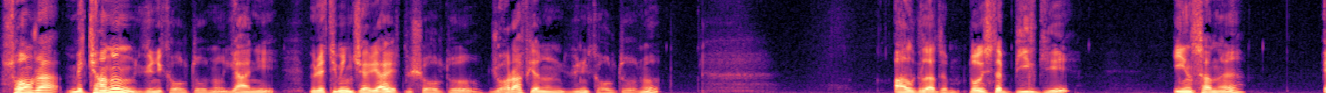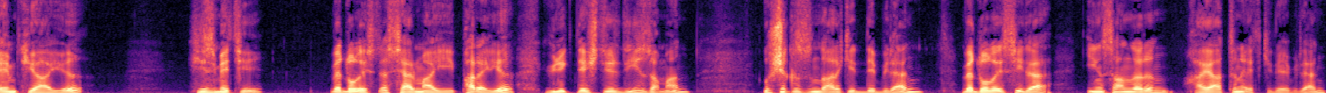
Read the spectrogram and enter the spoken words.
sonra mekanın unik olduğunu yani üretimin cereyan etmiş olduğu coğrafyanın unik olduğunu algıladım. Dolayısıyla bilgi insanı, emtiayı, hizmeti ve dolayısıyla sermayeyi, parayı unikleştirdiği zaman ışık hızında hareket edebilen ve dolayısıyla insanların hayatını etkileyebilen,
